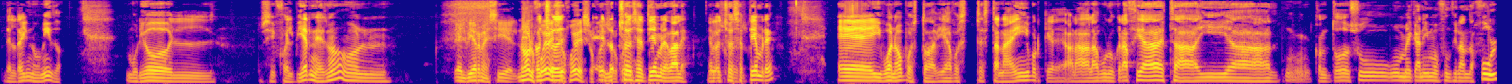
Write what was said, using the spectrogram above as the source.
del Reino Unido. Murió el. No sé si fue el viernes, ¿no? El, El viernes, sí. El, no, el El jueves, ocho de- el jueves, el jueves. el el 8 de jueves. septiembre, vale. El Jueves, 8 de jueves. septiembre. Eh, y bueno, pues todavía pues, están ahí porque ahora la burocracia está ahí con todo su mecanismo funcionando a full.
